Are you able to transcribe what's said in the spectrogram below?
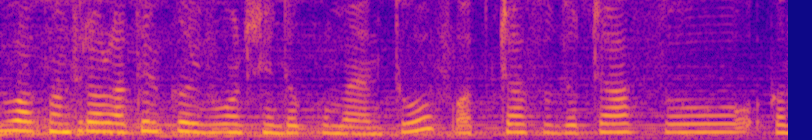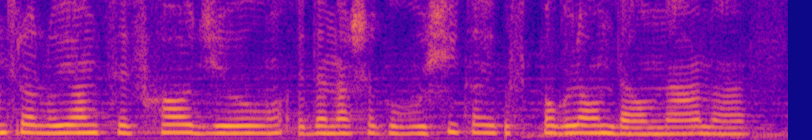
była kontrola tylko i wyłącznie dokumentów. Od czasu do czasu kontrolujący wchodził do naszego busika i spoglądał na nas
